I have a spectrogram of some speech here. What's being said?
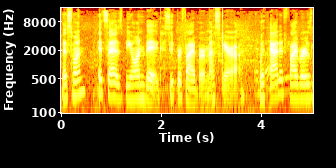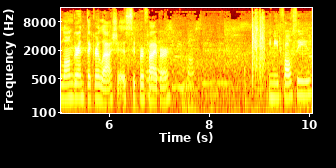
This one? It says Beyond Big Super Fiber Mascara. With added fibers, longer and thicker lashes. Super fiber. You need falsies?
